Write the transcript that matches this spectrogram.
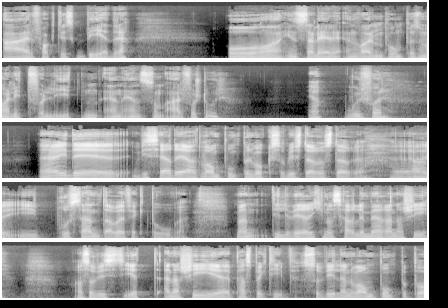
er faktisk bedre å installere en varmepumpe som er litt for liten, enn en som er for stor. Ja. Hvorfor? Nei, det, Vi ser det at varmepumpen vokser og blir større og større eh, i prosent av effektbehovet. Men de leverer ikke noe særlig mer energi. Altså hvis I et energiperspektiv så vil en varmepumpe på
